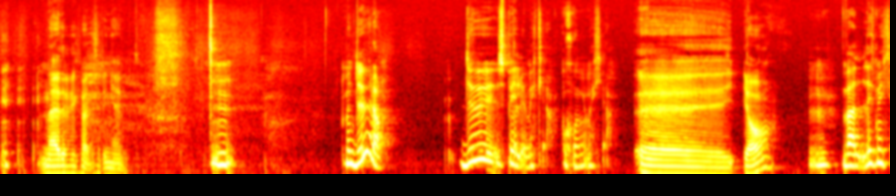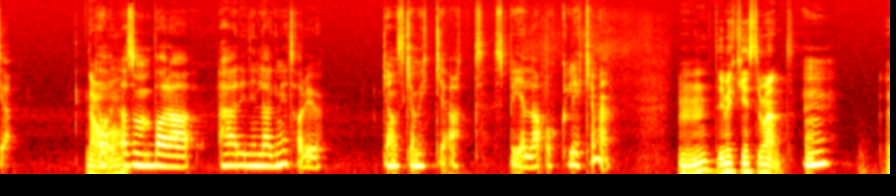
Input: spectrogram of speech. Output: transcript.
Nej, det fick faktiskt ringa ut. Men du då? Du spelar ju mycket och sjunger mycket. Eh, ja. Mm, väldigt mycket. Ja. Alltså bara här i din lägenhet har du ju ganska mycket att spela och leka med. Mm, det är mycket instrument. Mm. Eh,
